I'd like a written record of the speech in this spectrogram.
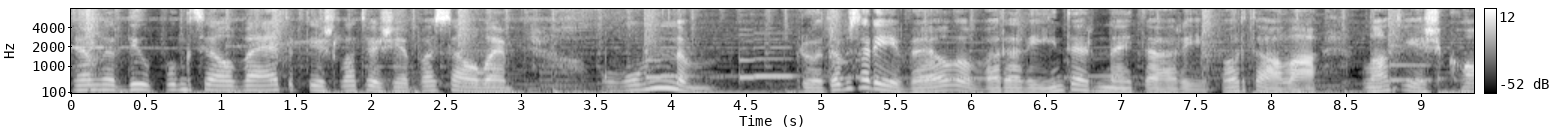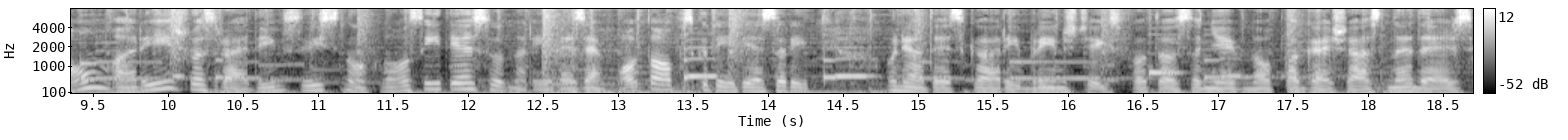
LR2.CLV, tur tieši Latviešiem pasaulē. Un, Protams, arī vēl var arī internetā, arī portālā latviešu.com arī šos raidījumus visus noklausīties un arī reizēm foto apskatīties. Arī Un jāteic, ka arī brīnišķīgs foto saņēma no pagājušās nedēļas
